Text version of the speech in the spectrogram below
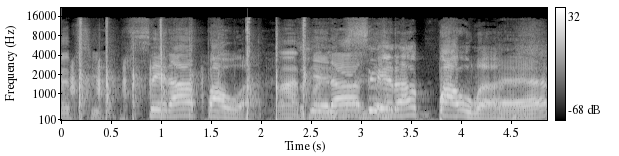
é possível. Será Paula? Para, Será? Será Paula. É.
